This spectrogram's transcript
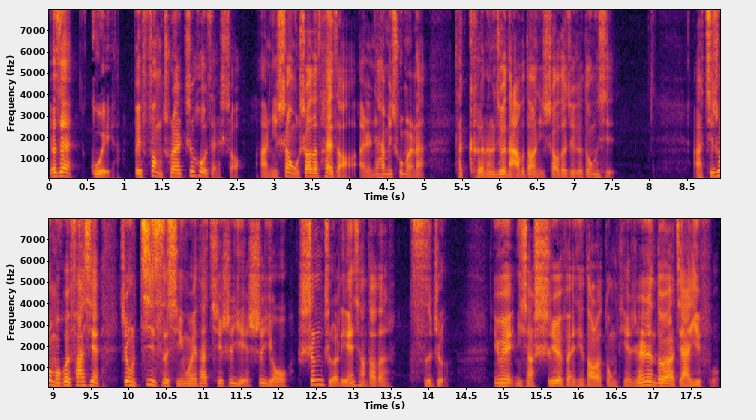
要在鬼啊被放出来之后再烧啊！你上午烧的太早啊，人家还没出门呢，他可能就拿不到你烧的这个东西啊。其实我们会发现，这种祭祀行为，它其实也是由生者联想到的死者，因为你想十月份已经到了冬天，人人都要加衣服，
